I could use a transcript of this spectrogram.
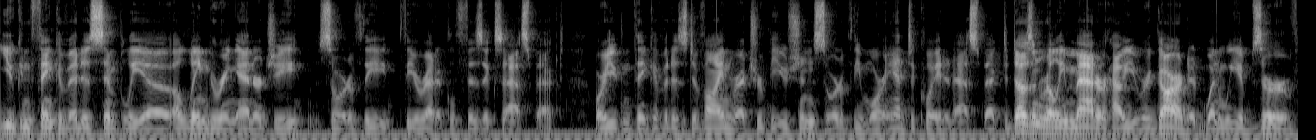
you can think of it as simply a, a, lingering energy, sort of the theoretical physics aspect, or you can think of it as divine retribution, sort of the more antiquated aspect. It doesn't really matter how you regard it. When we observe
